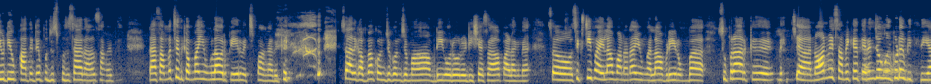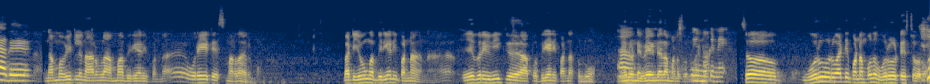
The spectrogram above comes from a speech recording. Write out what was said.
யூடியூப் பார்த்துட்டு புதுசு புதுசாக ஏதாவது சமைப்பேன். நான் சமைச்சதுக்கப்புறமா இவங்களாம் ஒரு பேர் வச்சுப்பாங்க அதுக்கு. ஸோ அதுக்கப்புறம் கொஞ்சம் கொஞ்சமாக அப்படி ஒரு ஒரு டிஷ்ஷஸாக பழகினேன். ஸோ சிக்ஸ்டி ஃபைவ்லாம் பண்ணனா இவங்கெல்லாம் அப்படியே ரொம்ப சூப்பராக இருக்குது வெஜ் நான்வெஜ் சமைக்க தெரிஞ்சவங்களுக்கு கூட இப்படி தெரியாது. நம்ம வீட்டில் நார்மலாக அம்மா பிரியாணி பண்ணால் ஒரே டேஸ்ட் மாதிரி தான் இருக்கும். பட் இவங்க பிரியாணி பண்ணாங்கன்னா எவ்ரி வீக் அப்போ பிரியாணி பண்ண சொல்லுவோம். வேணும்னே வேணும்னே தான் பண்ண சொல்லுவோம். ஸோ ஒரு ஒரு வாட்டி பண்ணும்போது ஒரு ஒரு டேஸ்ட் வரும்.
